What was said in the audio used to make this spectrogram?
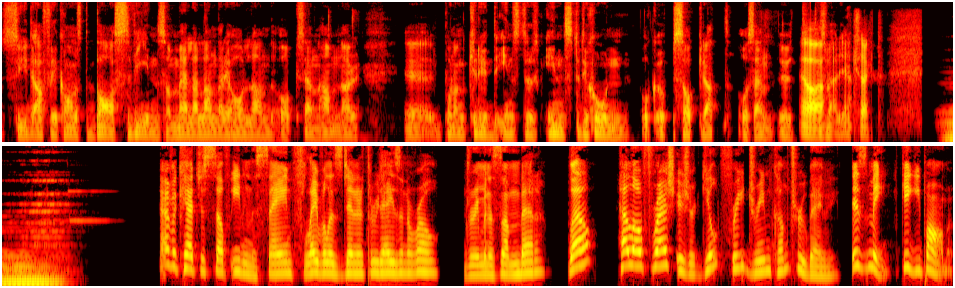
sydafrikanskt basvin som mellanlandar i Holland och sen hamnar eh, på någon kryddinstitution och uppsockrat och sen ut Ja, till Sverige. exakt. Ever catch yourself eating the same flavorless dinner three days in a row? Dreaming of something better? Well, HelloFresh is your guilt-free dream come true, baby. It's me, Kiki Palmer.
